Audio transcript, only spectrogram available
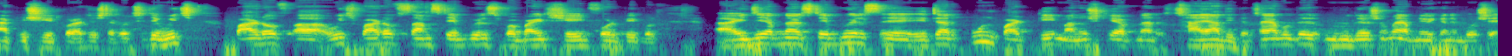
অ্যাপ্রিসিয়েট করার চেষ্টা করছি যে which part of which part of some step wells provide shade for people এই যে আপনার স্টেপ ওয়েলস এটার কোন পার্টটি মানুষকে আপনার ছায়া দিতে, ছায়া বলতে রোদের সময় আপনি ওইখানে বসে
